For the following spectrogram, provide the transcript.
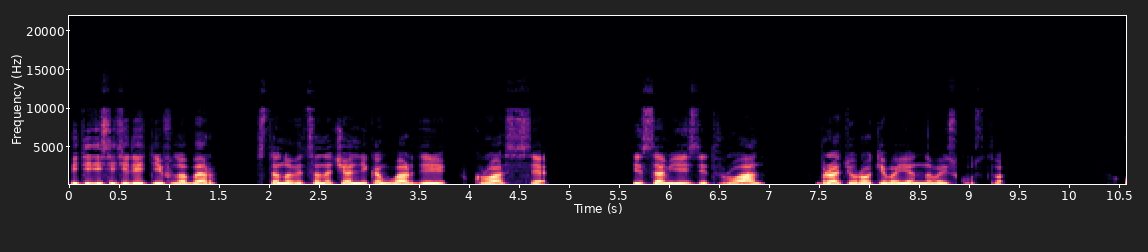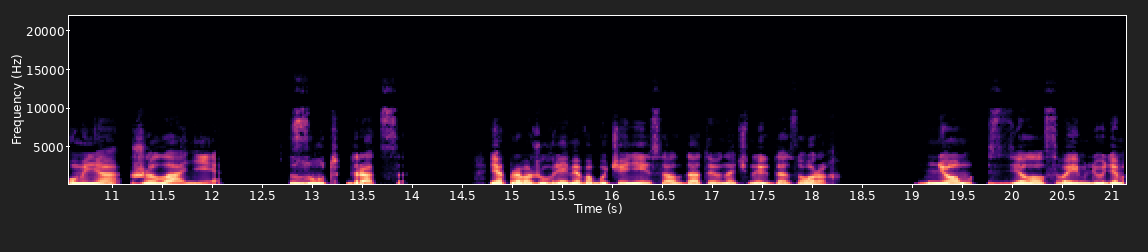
50-летний Флобер становится начальником гвардии в Круассе и сам ездит в Руан брать уроки военного искусства. У меня желание, зуд драться. Я провожу время в обучении солдат и в ночных дозорах, днем сделал своим людям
